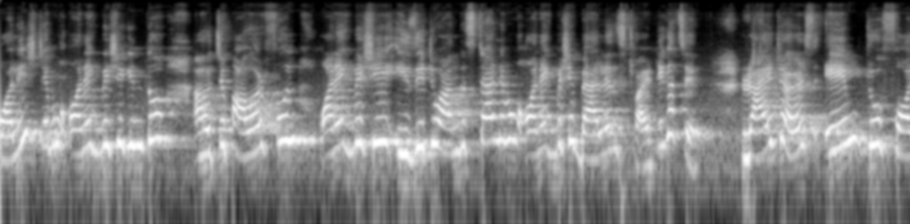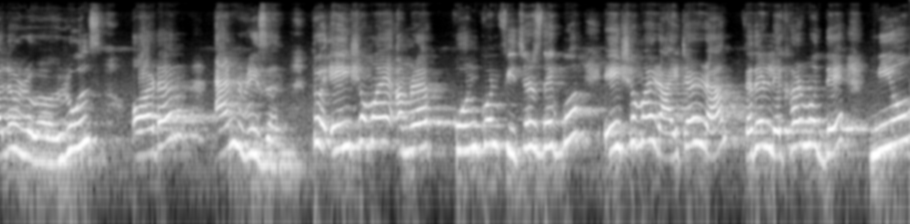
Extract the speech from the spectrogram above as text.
পলিশড এবং অনেক বেশি কিন্তু হচ্ছে পাওয়ারফুল অনেক বেশি ইজি টু আন্ডারস্ট্যান্ড এবং অনেক বেশি ব্যালেন্সড হয়, ঠিক আছে? Writers aim to follow rules order and reason তো এই সময় আমরা কোন কোন ফিচার্স দেখব? এই সময় রাইটাররা তাদের লেখার মধ্যে নিয়ম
